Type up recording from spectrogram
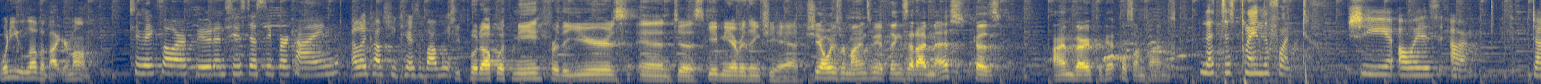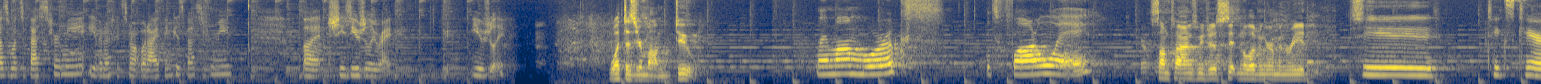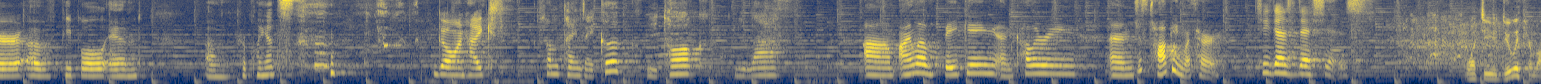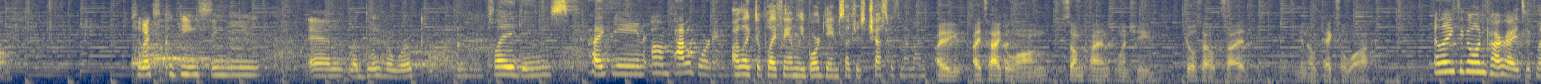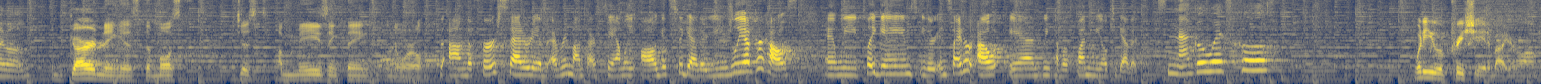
What do you love about your mom? She makes all our food and she's just super kind. I like how she cares about me. She put up with me for the years and just gave me everything she had. She always reminds me of things that I miss because I'm very forgetful sometimes. Let's just play in the front. She always um, does what's best for me, even if it's not what I think is best for me. But she's usually right. Usually. What does your mom do? My mom works. It's far away. Sometimes we just sit in the living room and read. She takes care of people and um, her plants. Go on hikes. Sometimes I cook, we talk, we laugh. Um, I love baking and coloring and just talking with her. She does dishes. What do you do with your mom? She likes cooking, singing, and like doing her work. Play games. Hiking. Um, paddleboarding. I like to play family board games such as chess with my mom. I, I tag along sometimes when she goes outside, you know, takes a walk. I like to go on car rides with my mom. Gardening is the most just amazing thing in the world. On the first Saturday of every month, our family all gets together, usually at her house, and we play games either inside or out, and we have a fun meal together. Snuggle with her. What do you appreciate about your mom?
